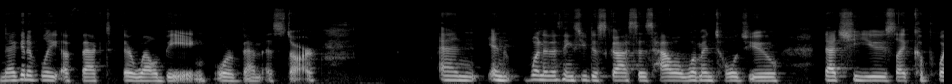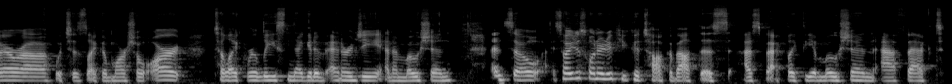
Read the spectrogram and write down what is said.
negatively affect their well being, or bem-estar. And, and one of the things you discuss is how a woman told you that she used like capoeira, which is like a martial art, to like release negative energy and emotion. And so, so I just wondered if you could talk about this aspect, like the emotion, affect,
